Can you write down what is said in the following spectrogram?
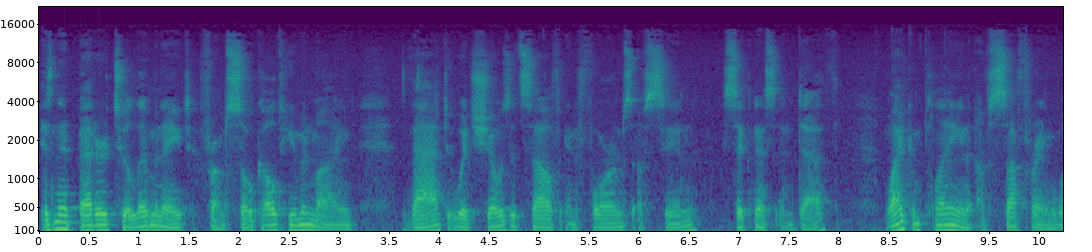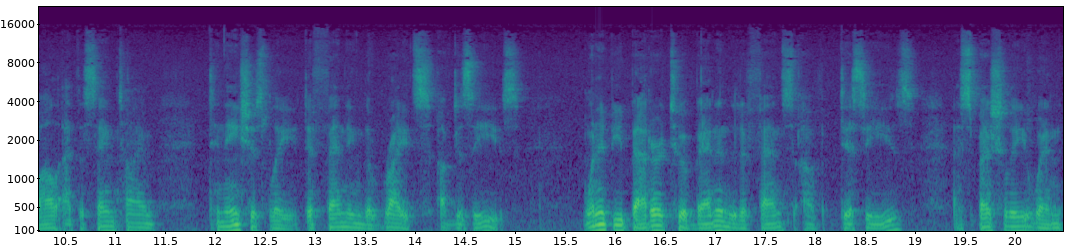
Isn't it better to eliminate from so called human mind that which shows itself in forms of sin, sickness, and death? Why complain of suffering while at the same time tenaciously defending the rights of disease? Wouldn't it be better to abandon the defense of disease, especially when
